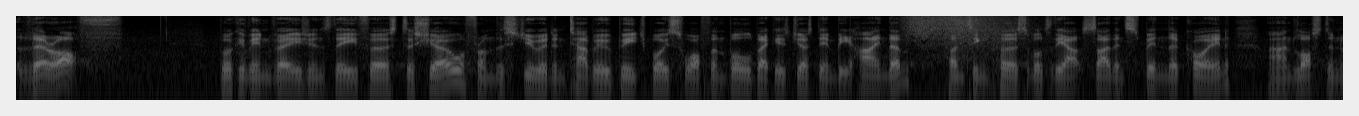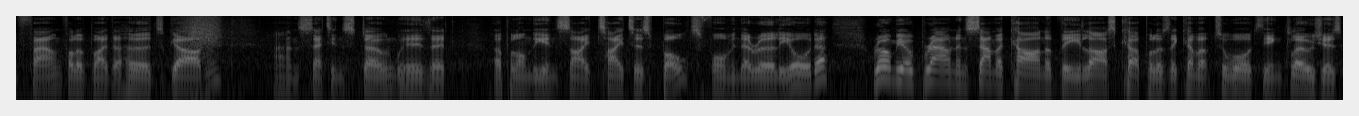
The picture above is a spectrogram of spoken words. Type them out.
They're off. Book of Invasions, the first to show from the Steward and Taboo Beach Boy. Swaffham Bulbeck is just in behind them. Hunting Percival to the outside, then spin the coin. And Lost and Found, followed by the Herd's Garden. And Set in Stone with it up along the inside Titus Bolt forming their early order. Romeo Brown and Samarkand are the last couple as they come up towards the enclosures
